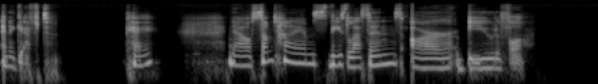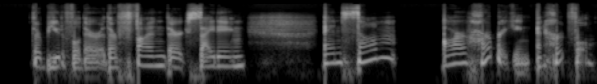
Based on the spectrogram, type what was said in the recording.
and a gift. Okay. Now, sometimes these lessons are beautiful. They're beautiful. They're they're fun. They're exciting. And some are heartbreaking and hurtful.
